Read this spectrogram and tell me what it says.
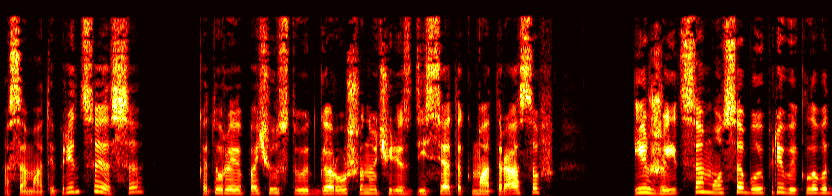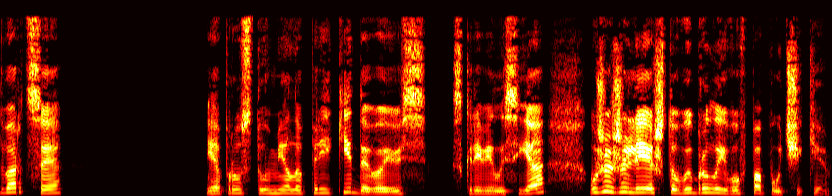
а сама ты принцесса, которая почувствует горошину через десяток матрасов и жить, само собой, привыкла во дворце. Я просто умело прикидываюсь, — скривилась я, уже жалея, что выбрала его в попутчике.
